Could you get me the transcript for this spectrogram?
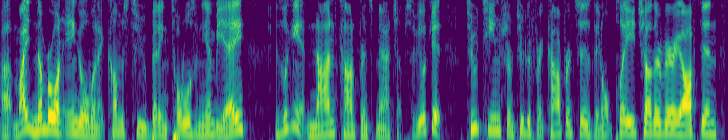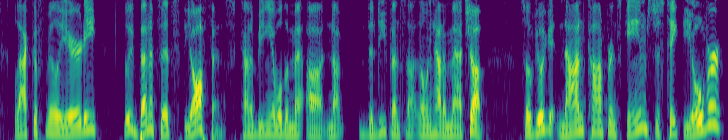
uh, my number one angle when it comes to betting totals in the NBA is looking at non conference matchups. If you look at two teams from two different conferences, they don't play each other very often, lack of familiarity really benefits the offense, kind of being able to, uh, not the defense not knowing how to match up. So if you look at non conference games, just take the over.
